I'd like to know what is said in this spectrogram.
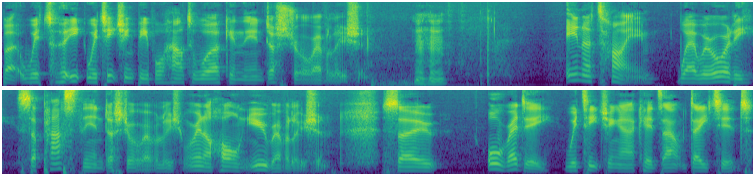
but we're te- we're teaching people how to work in the industrial revolution hmm in a time where we're already surpassed the industrial revolution. We're in a whole new revolution. So already we're teaching our kids outdated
